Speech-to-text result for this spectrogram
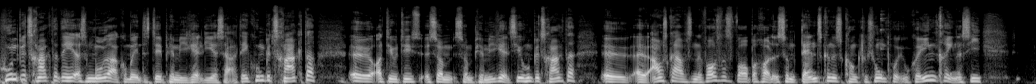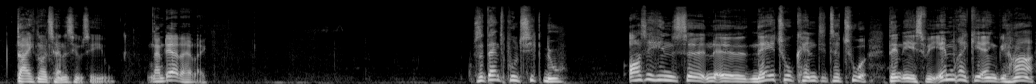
hun betragter det her som modargumentet, det Per Michael lige har sagt. Ikke? Hun betragter, øh, og det er jo det, som, som Per Michael siger, hun betragter øh, afskaffelsen af forsvarsforbeholdet som danskernes konklusion på Ukrainekrigen og sige, der er ikke noget alternativ til EU. Nej, det er der heller ikke. Så dansk politik nu, også hendes øh, NATO-kandidatur, den SVM-regering, vi har,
